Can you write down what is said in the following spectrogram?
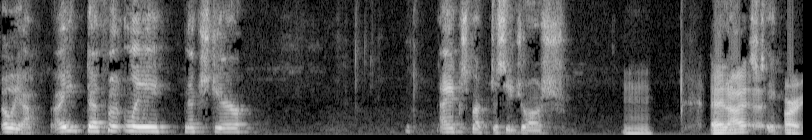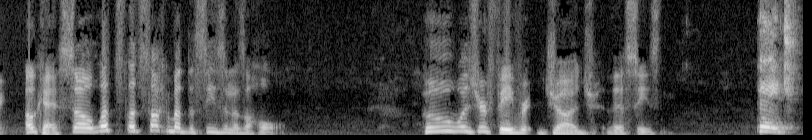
Oh yeah. I definitely next year. I expect to see Josh. hmm And I all right, okay. So let's let's talk about the season as a whole. Who was your favorite judge this season? Paige.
